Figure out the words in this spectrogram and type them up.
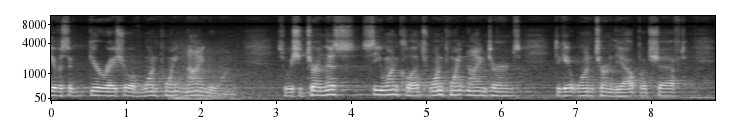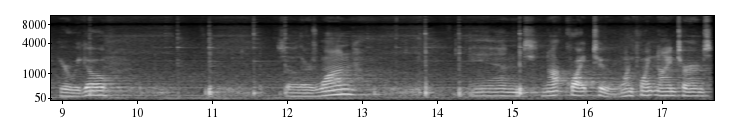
give us a gear ratio of 1.9 to 1. So we should turn this C1 clutch 1.9 turns to get one turn of the output shaft. Here we go. So there's one and not quite two. 1.9 turns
